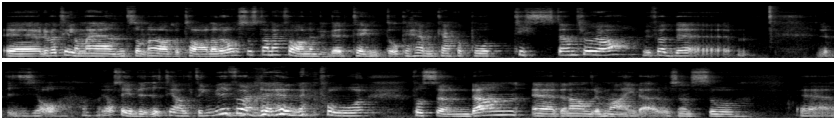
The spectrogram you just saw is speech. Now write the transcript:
Eh, det var till och med en som övertalade oss att stanna kvar när vi hade tänkt åka hem kanske på tisdagen tror jag. Vi födde, eller vi, ja, jag säger vi till allting. Vi födde henne på, på söndagen eh, den 2 maj där och sen så eh,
